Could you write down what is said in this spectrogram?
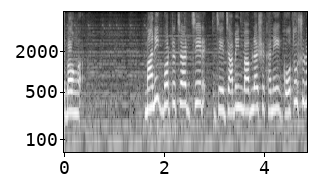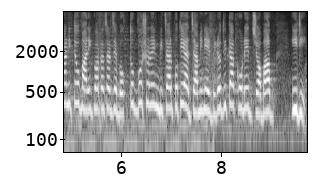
এবং মানিক ভট্টাচার্যের যে জামিন মামলা, সেখানে গত শুনানিতেও মানিক ভট্টাচার্যের বক্তব্য শোনেন বিচারপতি আর জামিনের বিরোধিতা করে জবাব ইডির।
